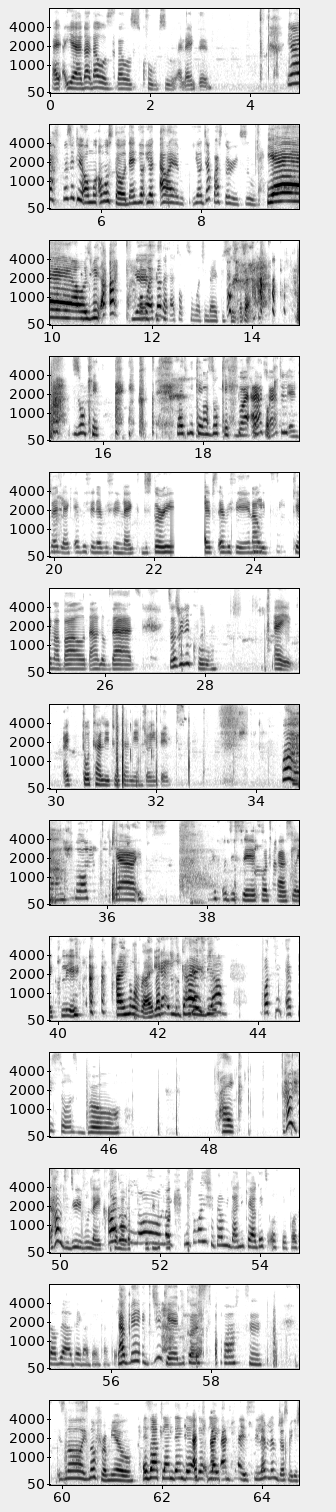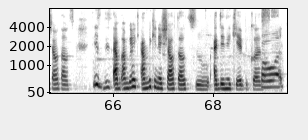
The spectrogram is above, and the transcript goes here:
I yeah that that was that was cool too. I liked it. Yeah, basically almost almost all. Then your your our your Japa story too. Yeah, I was really ah, ah. Yes, oh, I felt like I talked too much in that episode. but ah, ah, it's okay. like okay, it's okay. But I actually, I actually enjoyed like everything, everything, like the story, everything, how it came about, all of that. So it was really cool. I I totally, totally enjoyed it. Wow. Yeah. Well, yeah, it's Life Odyssey podcast, like play. I know, right? Like, Guys, guys, we have 14 episodes, bro. Like, How how did you even like I don't know. Like, if somebody should tell me that Nikki, you're going to host a podcast, I'll be like, I beg, I beg, I beg. I beg, do you get because oh, hmm, it's not it's not from you. oh. Exactly. And then they're, they're like, and guys, see, let me let me just make a shout out. This this I'm I'm going I'm making a shout out to Adenike because for what?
